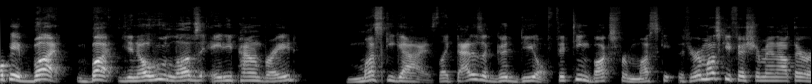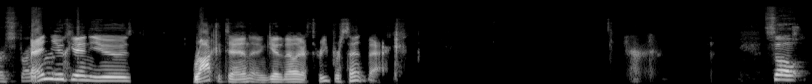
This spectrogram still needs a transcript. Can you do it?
Okay, but but you know who loves 80 pound braid? Musky guys. Like that is a good deal. 15 bucks for musky. If you're a musky fisherman out there or striper. And you can use Rakuten and get another 3% back. So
